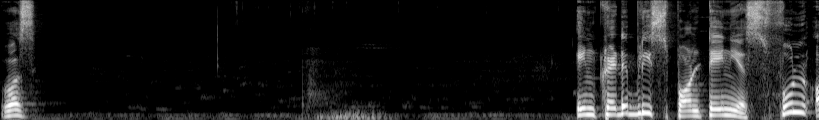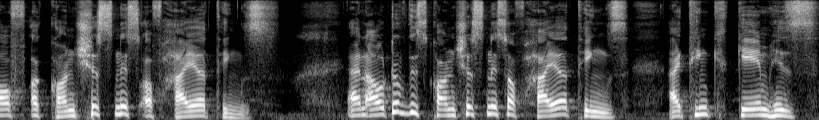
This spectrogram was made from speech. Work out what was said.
was incredibly spontaneous, full of a consciousness of higher things. And out of this consciousness of higher things, I think came his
